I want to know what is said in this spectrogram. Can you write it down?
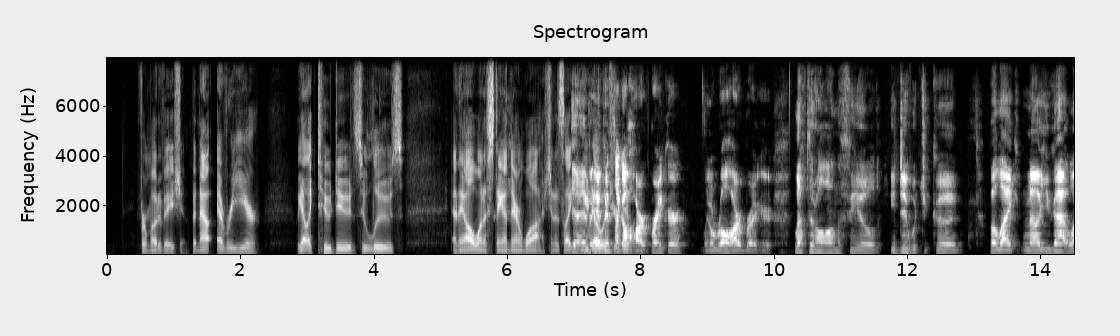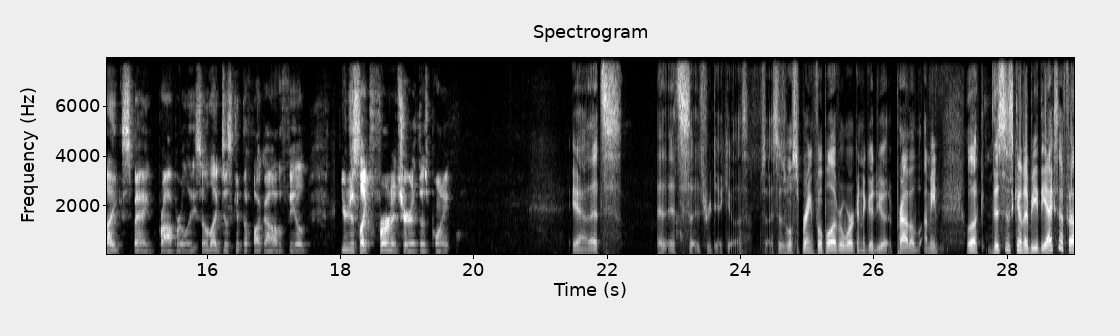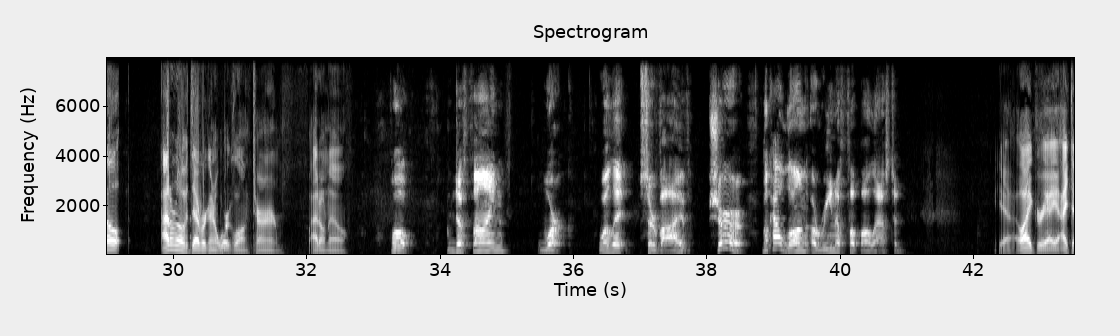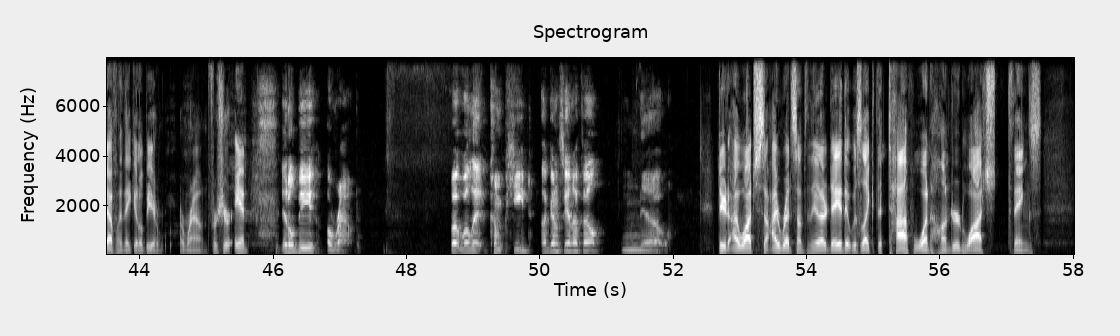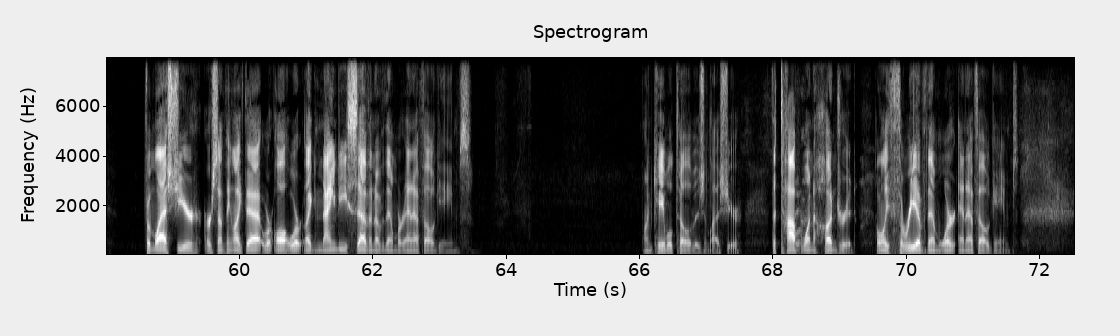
for motivation. But now every year, we got like two dudes who lose, and they all want to stand there and watch. And it's like, yeah, you if, know if it's like a heartbreaker, like a real heartbreaker, left it all on the field. You did what you could, but like, no, you got like spanked properly. So like, just get the fuck out of the field. You're just like furniture at this point. Yeah, that's it's it's ridiculous. So it says, "Will spring football ever work in a good year?" Probably. I mean, look, this is going to be the XFL. I don't know if it's ever going to work long term. I don't know. Well, define work. Will it survive? Sure. Look how long arena football lasted. Yeah, oh, I agree. I, I definitely think it'll be a, around for sure. And It'll be around. But will it compete against the NFL? No. Dude, I watched. Some, I read something the other day that was like the top 100 watched things from last year or something like that were all were like 97 of them were NFL games on cable television last year. The top 100, only 3 of them were NFL games.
